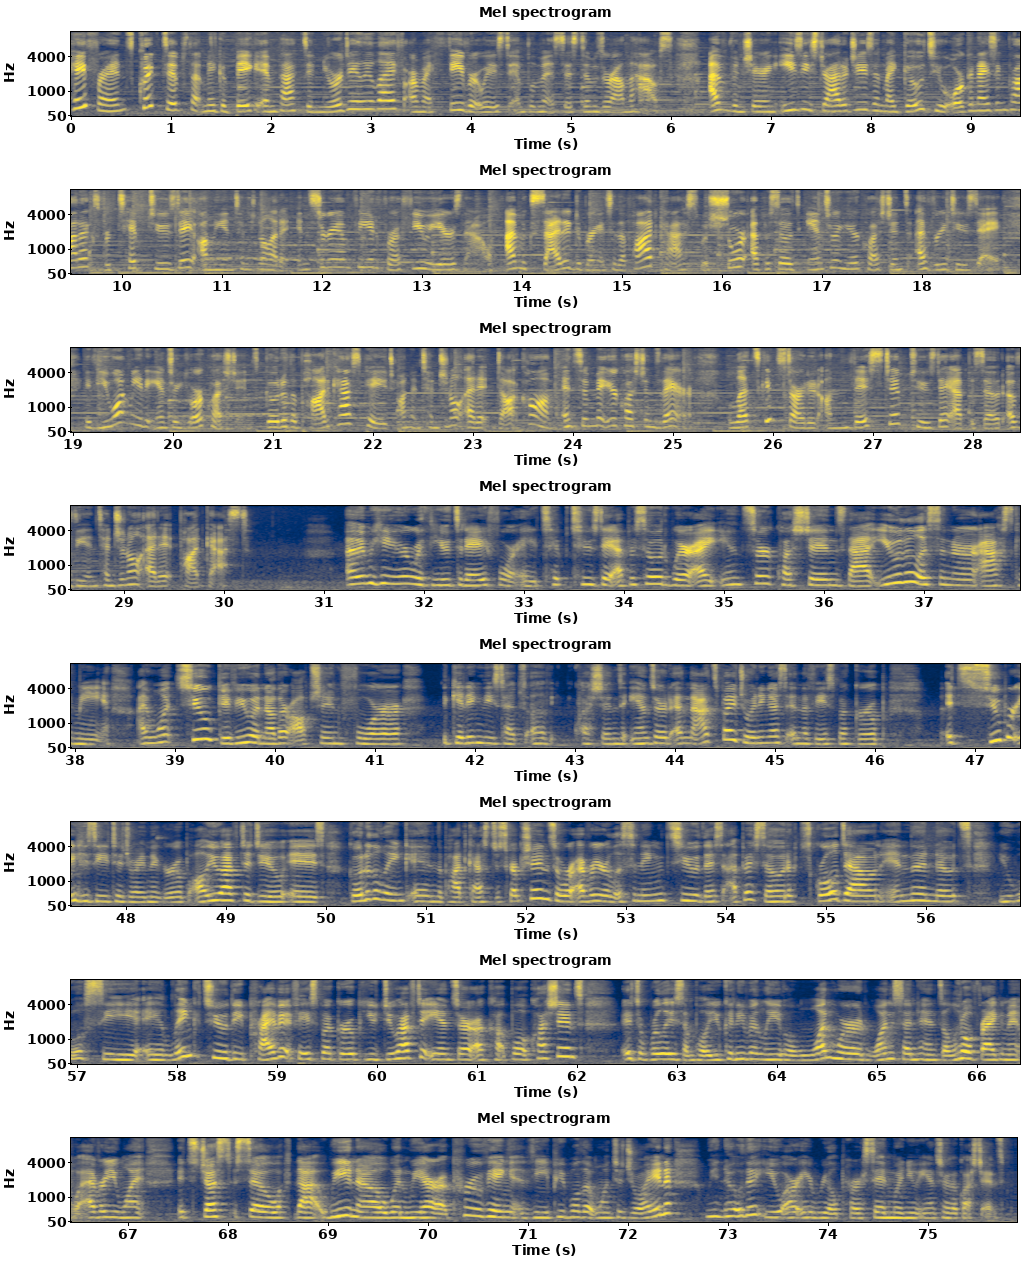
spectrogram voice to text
Hey friends, quick tips that make a big impact in your daily life are my favorite ways to implement systems around the house. I've been sharing easy strategies and my go to organizing products for Tip Tuesday on the Intentional Edit Instagram feed for a few years now. I'm excited to bring it to the podcast with short episodes answering your questions every Tuesday. If you want me to answer your questions, go to the podcast page on intentionaledit.com and submit your questions there. Let's get started on this Tip Tuesday episode of the Intentional Edit podcast podcast. I'm here with you today for a Tip Tuesday episode where I answer questions that you, the listener, ask me. I want to give you another option for getting these types of questions answered, and that's by joining us in the Facebook group. It's super easy to join the group. All you have to do is go to the link in the podcast description. So, wherever you're listening to this episode, scroll down in the notes. You will see a link to the private Facebook group. You do have to answer a couple questions. It's really simple. You can even leave a one word, one sentence, a little fragment, whatever you want. It's just so that we know when we are approving the people that want to join, we know that you are a real person when you answer the questions.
